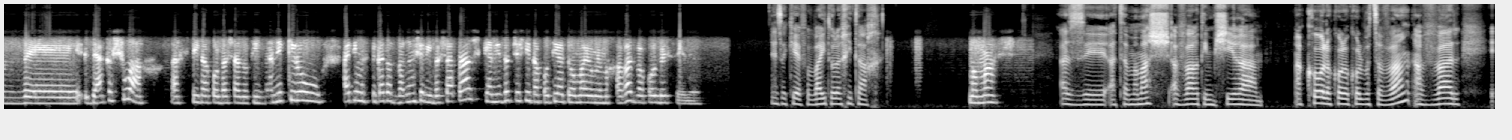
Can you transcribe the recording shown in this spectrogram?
וזה היה קשוח להספיק הכל בשעה הזאת, ואני כאילו הייתי מספיקה את הדברים שלי בשעת ת"ש, כי אני יודעת שיש לי את אחותי התאומה יום למחרת והכל בסדר. איזה כיף, הבית הולך איתך. ממש. אז uh, אתה ממש עברת עם שירה הכל הכל הכל בצבא, אבל uh,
